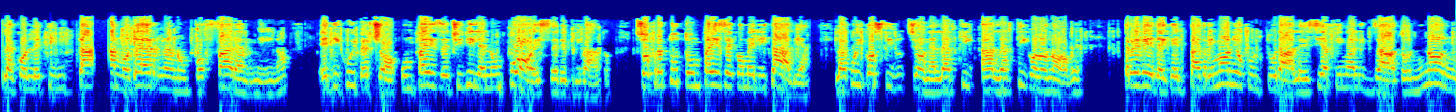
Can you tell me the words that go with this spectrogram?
la collettività moderna non può fare a meno e di cui perciò un paese civile non può essere privato, soprattutto un paese come l'Italia, la cui Costituzione all'artic- all'articolo 9 prevede che il patrimonio culturale sia finalizzato non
